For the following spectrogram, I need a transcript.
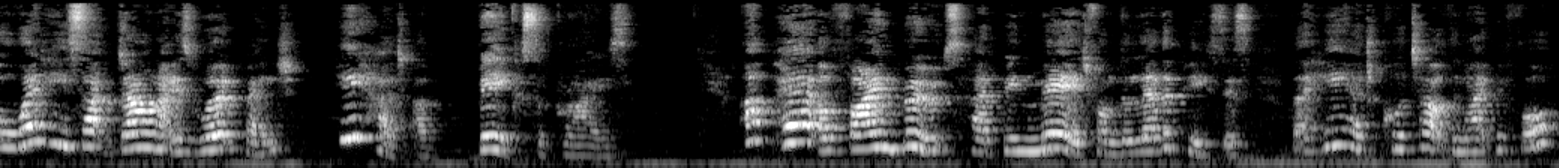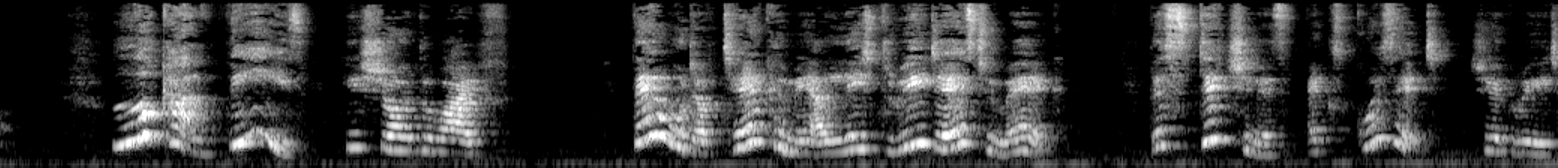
But when he sat down at his workbench, he had a big surprise. A pair of fine boots had been made from the leather pieces that he had cut out the night before. Look at these, he showed the wife. They would have taken me at least three days to make. The stitching is exquisite, she agreed.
